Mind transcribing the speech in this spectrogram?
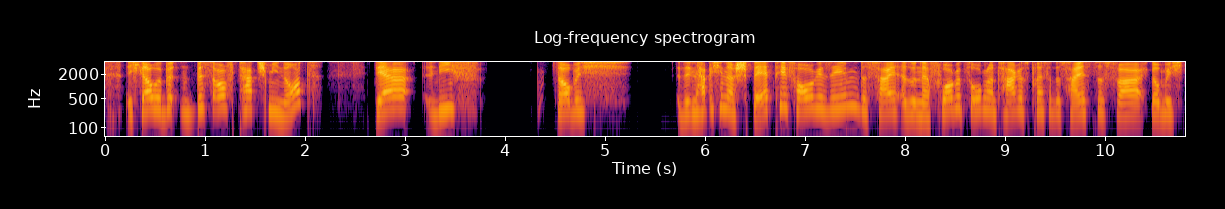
ich glaube, bi- bis auf Touch Me Not, der lief, glaube ich, den habe ich in der Spät-PV gesehen, das heißt, also in der vorgezogenen Tagespresse, das heißt, es war, glaube ich,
